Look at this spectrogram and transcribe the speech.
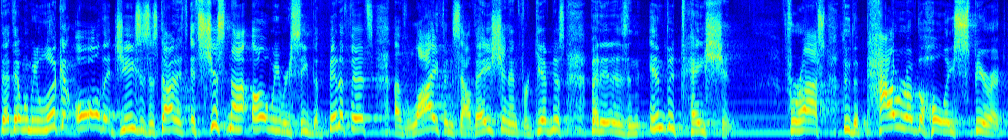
That, that when we look at all that Jesus has done, it's, it's just not, oh, we receive the benefits of life and salvation and forgiveness, but it is an invitation for us through the power of the Holy Spirit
